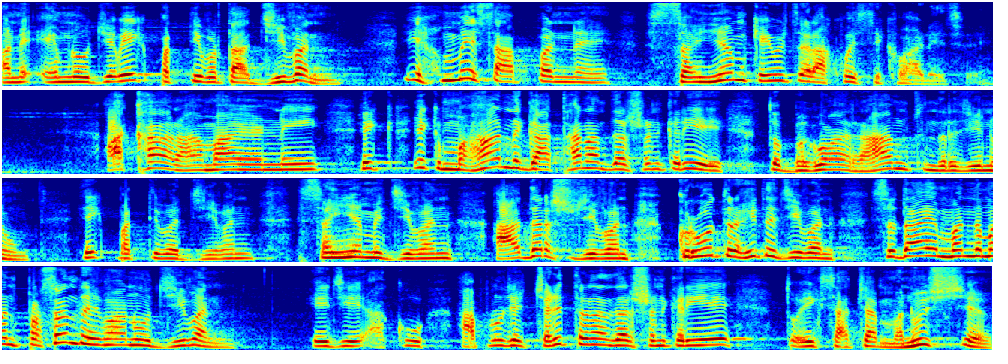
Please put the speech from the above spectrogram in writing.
અને એમનું જે એક પતિવ્રતા જીવન, એ હંમેશા આપણને સંયમ કેવી રીતે રાખવો શીખવાડે છે. આખા રામાયણની એક એક મહાન ગાથાના દર્શન કરીએ તો ભગવાન રામચંદ્રજીનું એક પતિવત જીવન સંયમિત જીવન, આદર્શ જીવન ક્રોધ રહિત જીવન, સદાય મંદ મન પ્રસન્ન રહેવાનું જીવન, એ જે આખું આપણું જે ચરિત્રના દર્શન કરીએ તો એક સાચા મનુષ્ય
